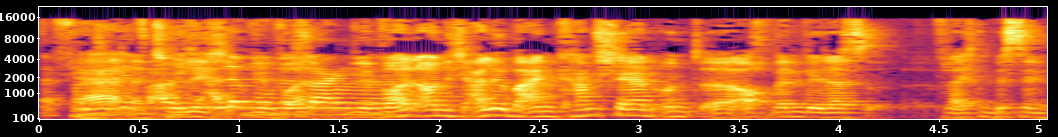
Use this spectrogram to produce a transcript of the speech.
davon Ja, sind jetzt auch natürlich. nicht alle, wo wir, wir, wollen, sagen, wir äh, wollen auch nicht alle über einen Kamm scheren und äh, auch wenn wir das vielleicht ein bisschen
